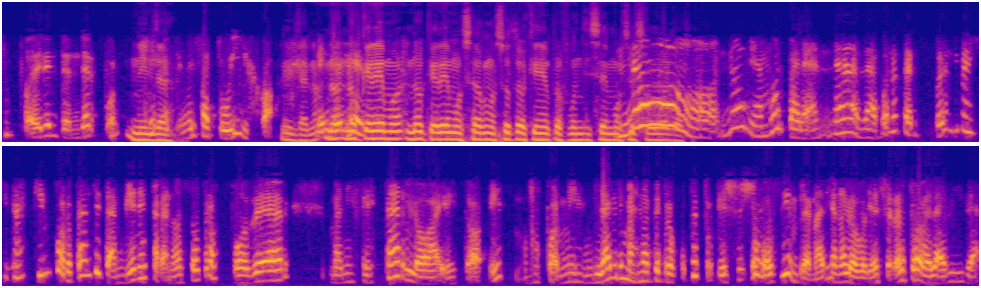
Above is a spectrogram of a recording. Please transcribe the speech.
sin poder entender por qué tenés a tu hijo. no, no, queremos, no queremos ser nosotros quienes profundicemos no, eso. No, no, mi amor, para nada. Bueno, te, te imaginas qué importante también es para nosotros poder manifestarlo a esto. Es, por mis lágrimas no te preocupes porque yo lloro siempre, María no lo voy a llorar toda la vida,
